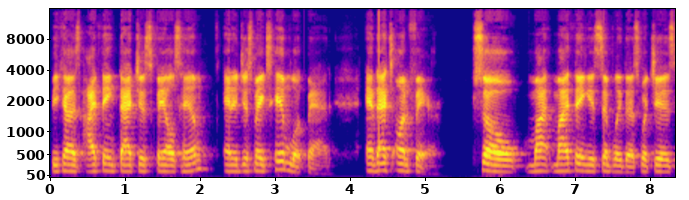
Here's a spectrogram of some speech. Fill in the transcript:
Because I think that just fails him and it just makes him look bad. And that's unfair. So my my thing is simply this, which is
